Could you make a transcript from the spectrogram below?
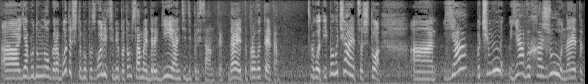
я буду много работать, чтобы позволить себе потом самые дорогие антидепрессанты. Да, это про вот это. Вот, и получается, что а, я, почему я выхожу на этот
